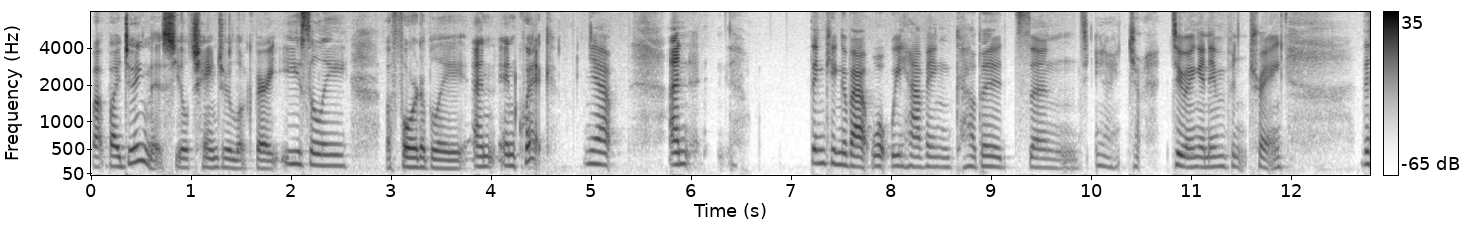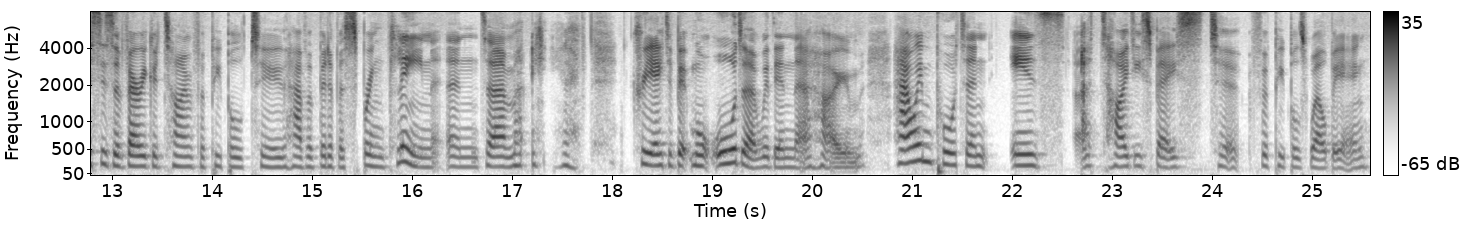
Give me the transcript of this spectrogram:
But by doing this, you'll change your look very easily, affordably, and, and quick. Yeah. And thinking about what we have in cupboards and you know doing an inventory this is a very good time for people to have a bit of a spring clean and um, you know, create a bit more order within their home. How important is a tidy space to for people's well-being?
